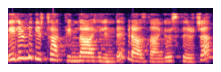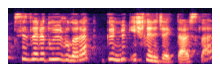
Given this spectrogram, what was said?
Belirli bir takvim dahilinde birazdan göstereceğim. Sizlere duyurularak günlük işlenecek dersler.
